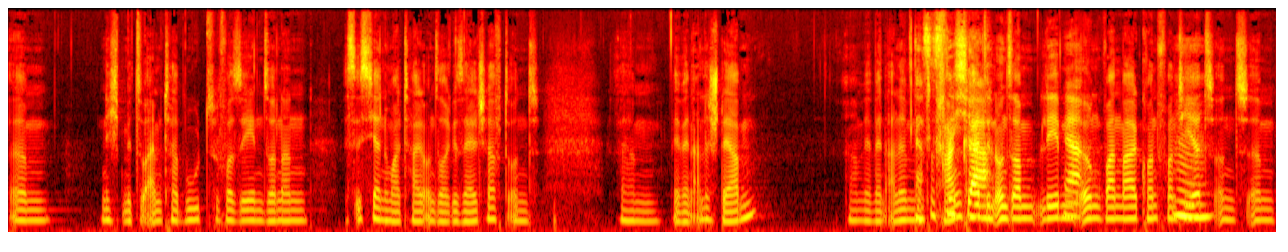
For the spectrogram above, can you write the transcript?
ähm, nicht mit so einem Tabu zu versehen, sondern es ist ja nun mal Teil unserer Gesellschaft und ähm, wir werden alle sterben. Äh, wir werden alle mit Krankheit sicher. in unserem Leben ja. irgendwann mal konfrontiert mhm. und ähm,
